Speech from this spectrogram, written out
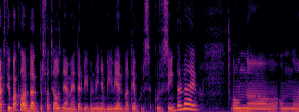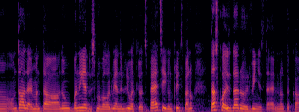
rakstīju bakalaura darbu par sociālo uzņēmēju darbību, un viņa bija viena no tiem, kurus, kurus intervēju. Un, uh, un, uh, un tādēļ man tā nu, man iedvesma vēl ar vienu ir ļoti, ļoti spēcīga. Un, principā, nu, tas, ko es daru, ir viņas dēļ. Nu, kā,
